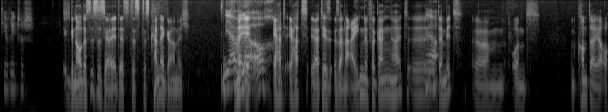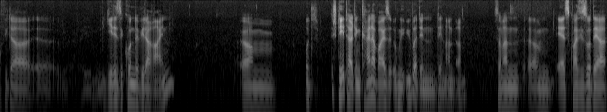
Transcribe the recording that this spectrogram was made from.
theoretisch. Genau, das ist es ja. Das, das, das kann er gar nicht. Ja, weil er, er, auch. Er hat, er, hat, er hat ja seine eigene Vergangenheit äh, ja. damit ähm, und, und kommt da ja auch wieder äh, jede Sekunde wieder rein. Ähm, und steht halt in keiner Weise irgendwie über den, den anderen, sondern ähm, er ist quasi so der,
